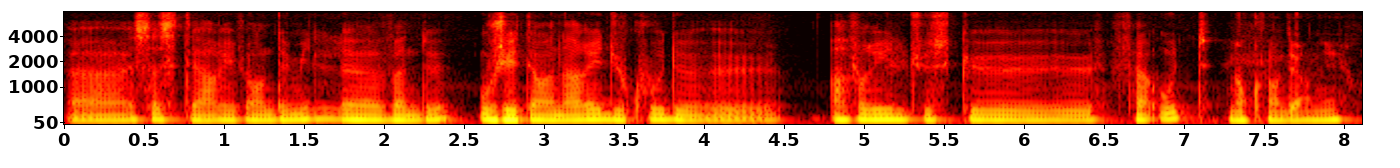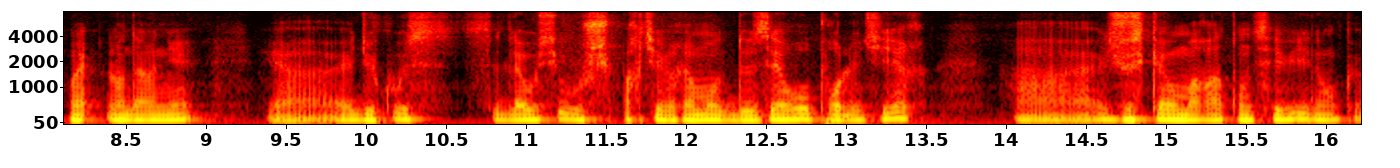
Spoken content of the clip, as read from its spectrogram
ça, c'était arrivé en 2022, où j'ai été en arrêt, du coup, de avril jusqu'à fin août. Donc l'an dernier Ouais, l'an dernier. Euh, et, du coup, c'est là aussi où je suis parti vraiment de zéro pour le tir euh, jusqu'au marathon de Séville. Donc, euh,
